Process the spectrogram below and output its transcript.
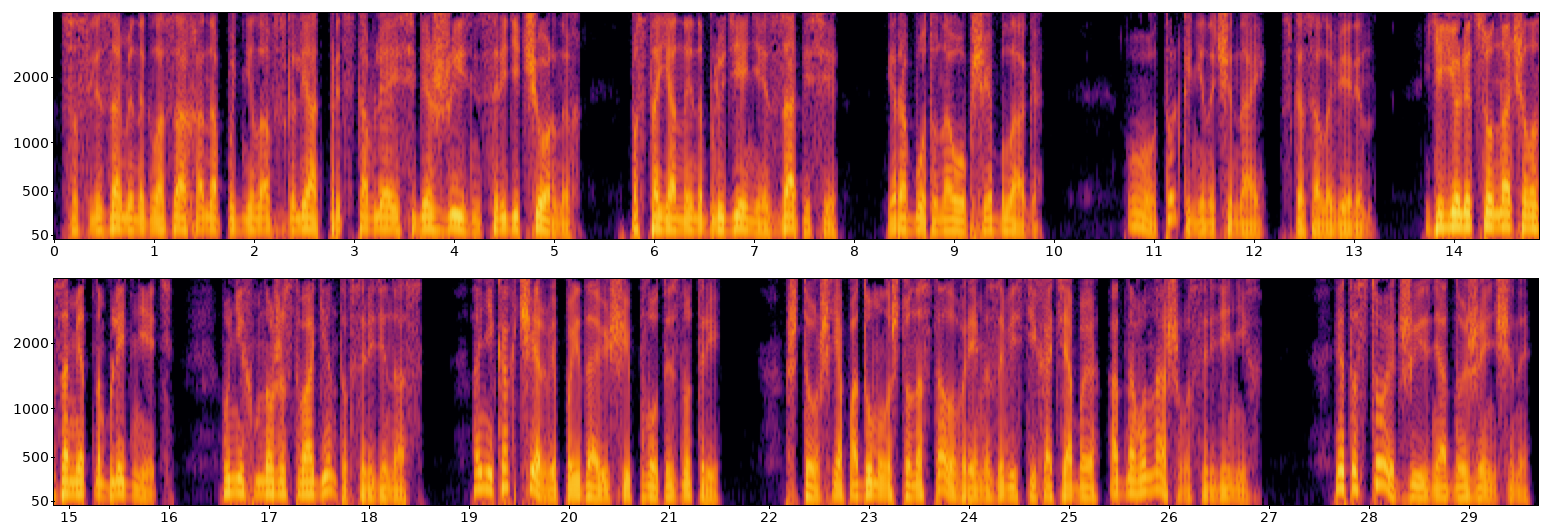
Со слезами на глазах она подняла взгляд, представляя себе жизнь среди черных, постоянные наблюдения, записи и работу на общее благо. — О, только не начинай, — сказала Верин. Ее лицо начало заметно бледнеть. У них множество агентов среди нас. Они как черви, поедающие плод изнутри. Что ж, я подумала, что настало время завести хотя бы одного нашего среди них. Это стоит жизни одной женщины.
